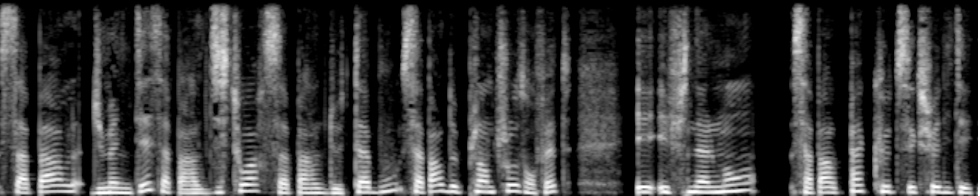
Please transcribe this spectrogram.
ça parle d'humanité, ça parle d'histoire, ça parle de tabou, ça parle de plein de choses en fait. Et, et finalement, ça parle pas que de sexualité.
